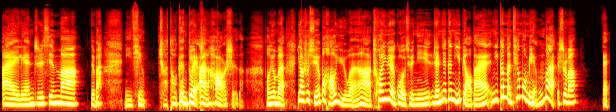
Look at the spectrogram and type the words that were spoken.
爱怜之心嘛，对吧？你一听，这都跟对暗号似的。朋友们，要是学不好语文啊，穿越过去，你人家跟你表白，你根本听不明白，是吧？哎，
